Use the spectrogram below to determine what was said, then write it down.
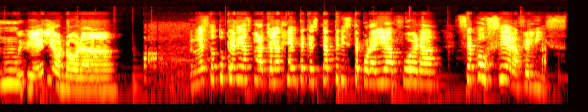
Muy bien, Leonora. Ernesto, ¿tú qué harías para que la gente que está triste por ahí afuera se pusiera feliz?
